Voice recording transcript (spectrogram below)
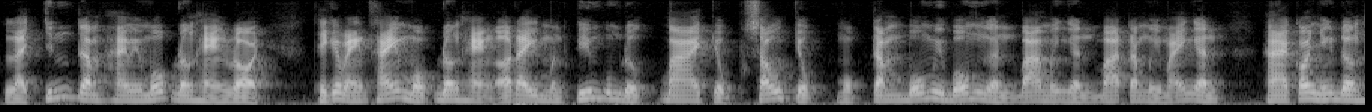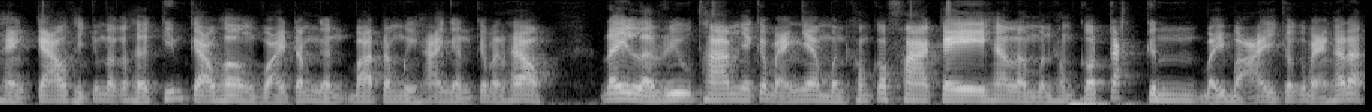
là 921 đơn hàng rồi thì các bạn thấy một đơn hàng ở đây mình kiếm cũng được 30, 60, 144 nghìn, 30 nghìn, 310 mấy nghìn. Ha có những đơn hàng cao thì chúng ta có thể kiếm cao hơn vài trăm nghìn, 312 nghìn các bạn thấy không? Đây là real time nha các bạn nha mình không có pha kê hay là mình không có tracking bậy bạ gì cho các bạn hết á.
